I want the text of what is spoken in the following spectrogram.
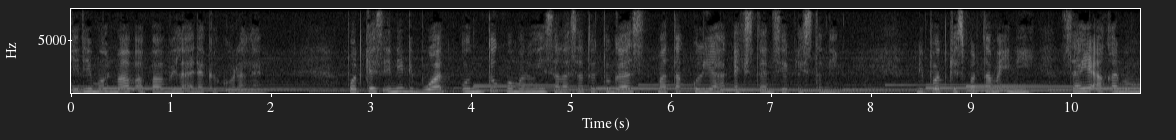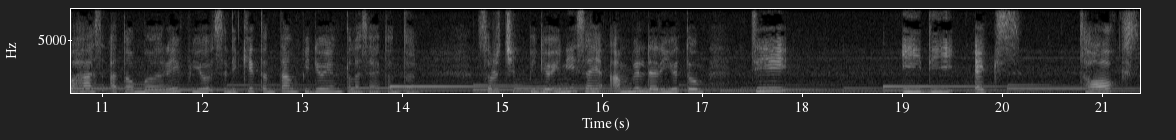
jadi mohon maaf apabila ada kekurangan. Podcast ini dibuat untuk memenuhi salah satu tugas mata kuliah extensive listening. Di podcast pertama ini, saya akan membahas atau mereview sedikit tentang video yang telah saya tonton. Search video ini saya ambil dari YouTube TEDx Talks,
